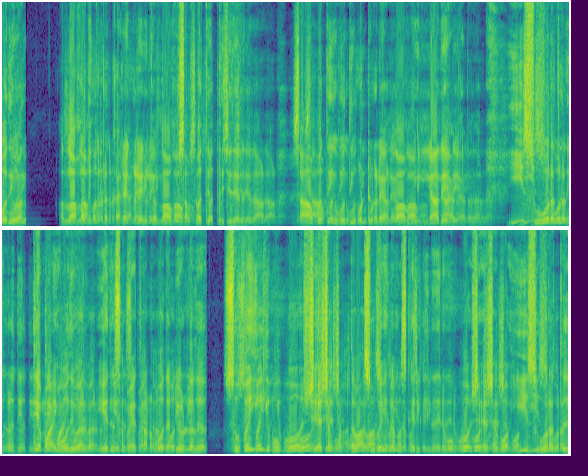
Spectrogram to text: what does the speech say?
ഓതി അള്ളാഹു നിങ്ങളുടെ കരങ്ങളിലേക്ക് അള്ളാഹു സമ്പത്ത് എത്തിച്ചു തരുന്നതാണ് സാമ്പത്തിക ബുദ്ധിമുട്ടുകളെ അള്ളാഹു ഇല്ലാതെയാക്കുന്നതാണ്. ഈ സൂറത്ത് നിങ്ങൾ നിത്യമായി ഓതി വരണം. ഏത് സമയത്താണ് ഓതേണ്ടിയുള്ളത്? സുബൈക്ക് മുമ്പോ ശേഷമോ? അഥവാ സുബൈ നമസ്കരിക്കുന്നതിന് മുമ്പോ ശേഷമോ ഈ സൂറത്ത്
